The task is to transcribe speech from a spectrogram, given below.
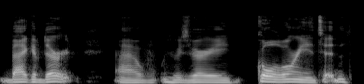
bag of dirt, uh, who's very goal oriented.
